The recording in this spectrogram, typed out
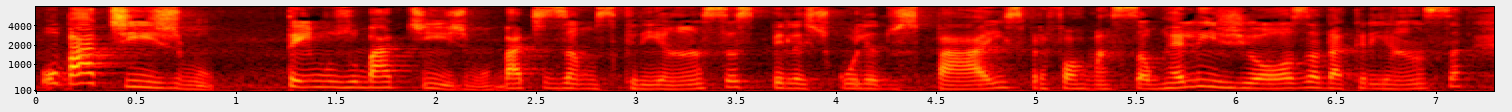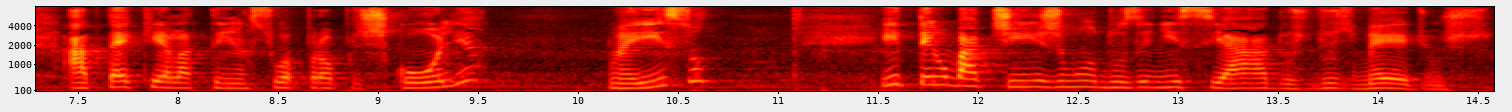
O batismo. Temos o batismo. Batizamos crianças pela escolha dos pais, para a formação religiosa da criança, até que ela tenha a sua própria escolha, não é isso? E tem o batismo dos iniciados, dos médiuns,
